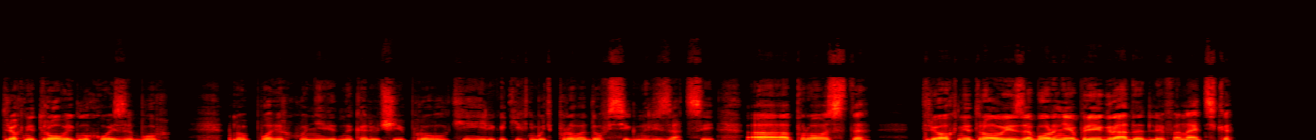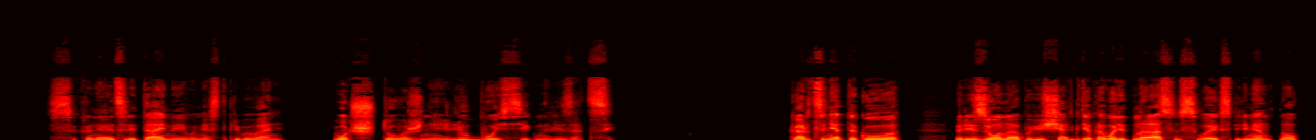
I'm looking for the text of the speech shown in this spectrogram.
Трехметровый глухой забор, но поверху не видно колючие проволоки или каких-нибудь проводов сигнализации, а просто трехметровый забор не преграда для фанатика. Сохраняется ли тайна его места пребывания? Вот что важнее любой сигнализации. Кажется, нет такого резона оповещать, где проводит НАСА свой эксперимент, но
